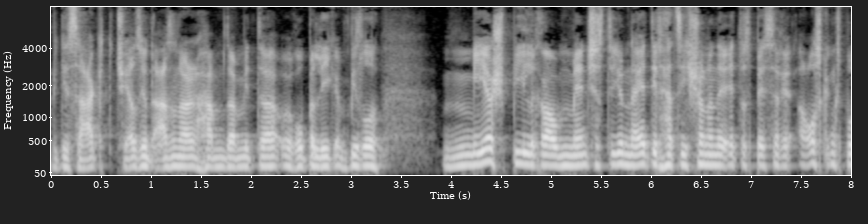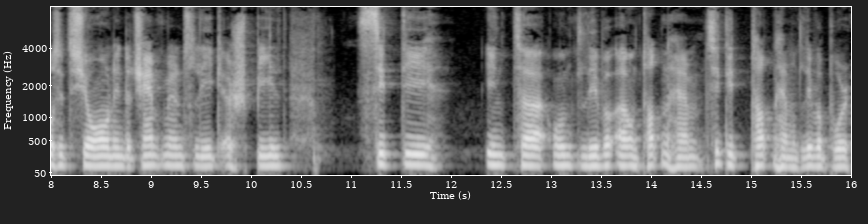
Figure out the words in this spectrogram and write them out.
wie gesagt, Chelsea und Arsenal haben da mit der Europa League ein bisschen mehr Spielraum. Manchester United hat sich schon eine etwas bessere Ausgangsposition in der Champions League erspielt. City, Inter und, Liverpool, äh, und Tottenham, City, Tottenham und Liverpool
